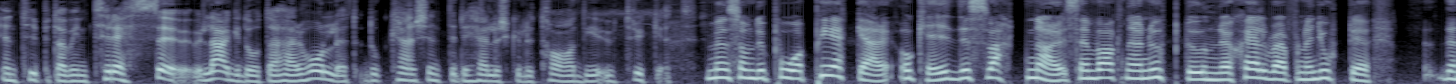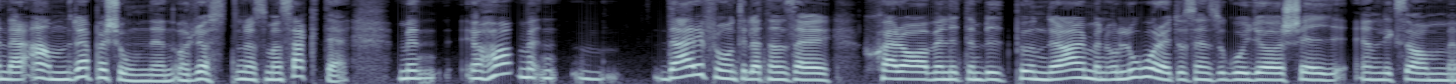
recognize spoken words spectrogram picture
en typ av intresse lagd åt det här hållet. Då kanske inte det heller skulle ta det uttrycket. Men som du påpekar, okej det svartnar. Sen vaknar han upp och undrar själv varför han har gjort det. Den där andra personen och rösterna som har sagt det. Men jaha, men därifrån till att han så här, skär av en liten bit på underarmen och låret och sen så går och gör sig en liksom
